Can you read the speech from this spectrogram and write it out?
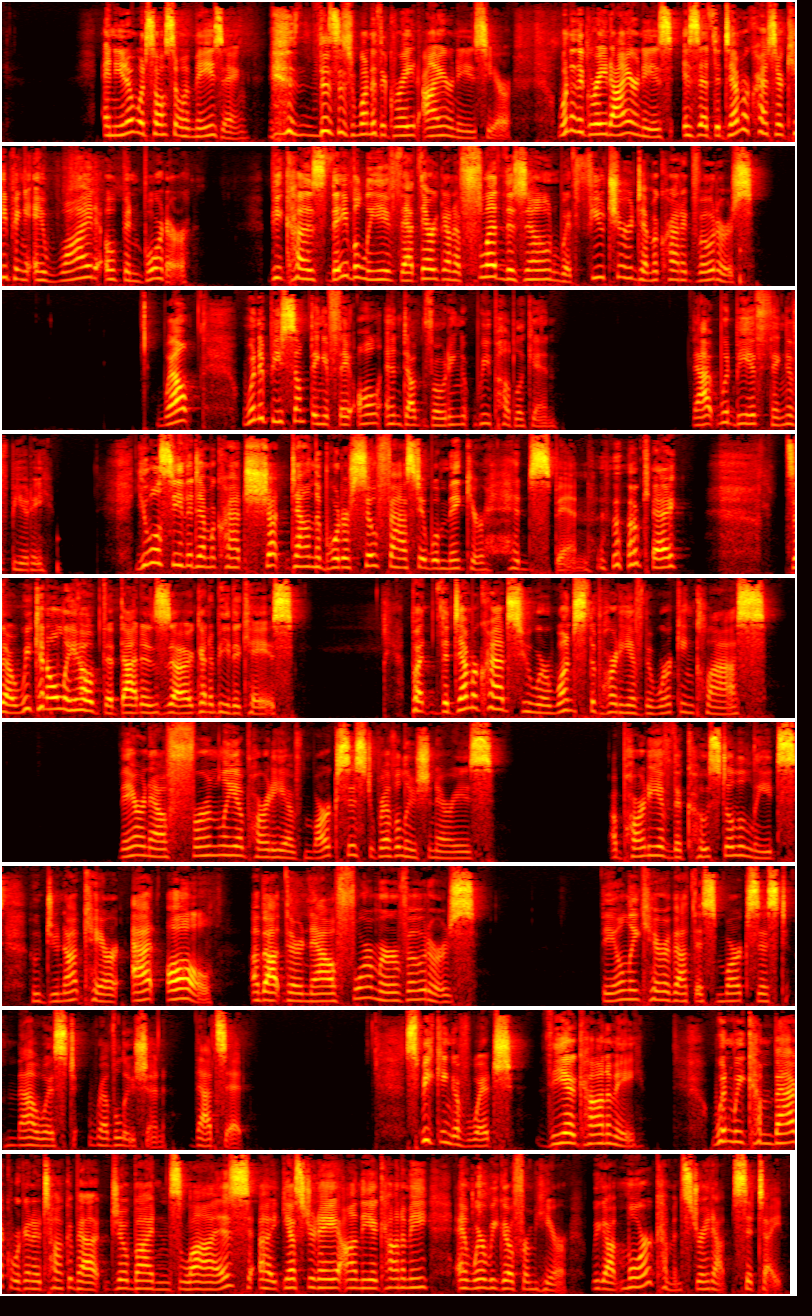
And you know what's also amazing? this is one of the great ironies here. One of the great ironies is that the Democrats are keeping a wide open border because they believe that they're going to flood the zone with future Democratic voters. Well, wouldn't it be something if they all end up voting Republican? That would be a thing of beauty. You will see the Democrats shut down the border so fast it will make your head spin. okay? So we can only hope that that is uh, going to be the case. But the Democrats, who were once the party of the working class, they are now firmly a party of Marxist revolutionaries, a party of the coastal elites who do not care at all about their now former voters. They only care about this Marxist Maoist revolution. That's it. Speaking of which, the economy. When we come back, we're going to talk about Joe Biden's lies uh, yesterday on the economy and where we go from here. We got more coming straight up. Sit tight.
